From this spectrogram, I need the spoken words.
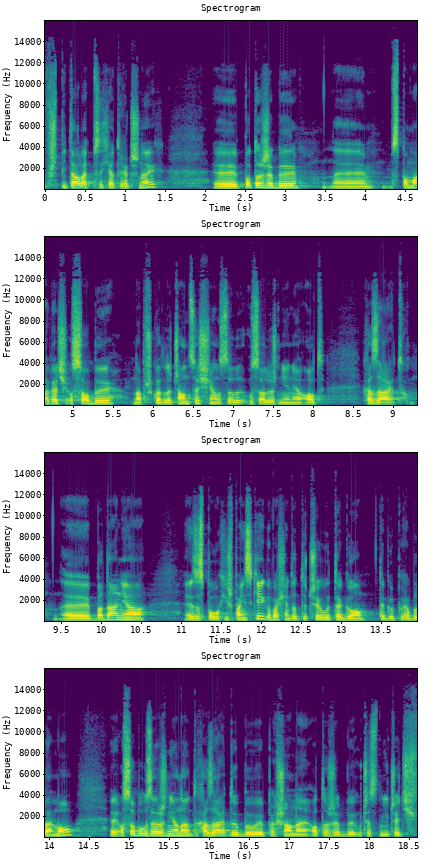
w szpitalach psychiatrycznych po to, żeby wspomagać osoby na przykład leczące się z uzależnienia od hazardu. Y, badania zespołu hiszpańskiego właśnie dotyczyły tego, tego problemu. Osoby uzależnione od hazardu były proszone o to, żeby uczestniczyć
